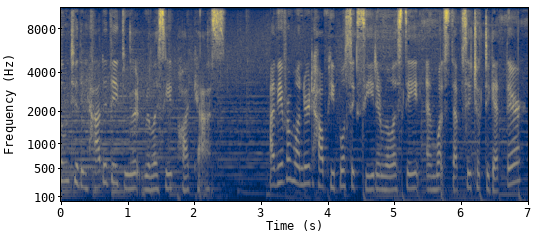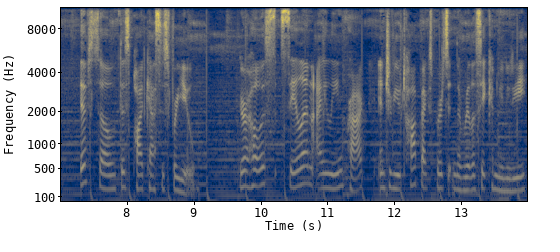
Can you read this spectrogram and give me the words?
Welcome to the How Did They Do It Real Estate Podcast. Have you ever wondered how people succeed in real estate and what steps they took to get there? If so, this podcast is for you. Your hosts, Selah and Eileen Prack, interview top experts in the real estate community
